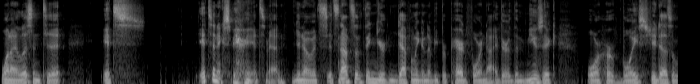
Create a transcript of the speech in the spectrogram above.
when I listened to it. It's it's an experience, man. You know, it's it's not something you're definitely going to be prepared for neither the music or her voice. She does a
